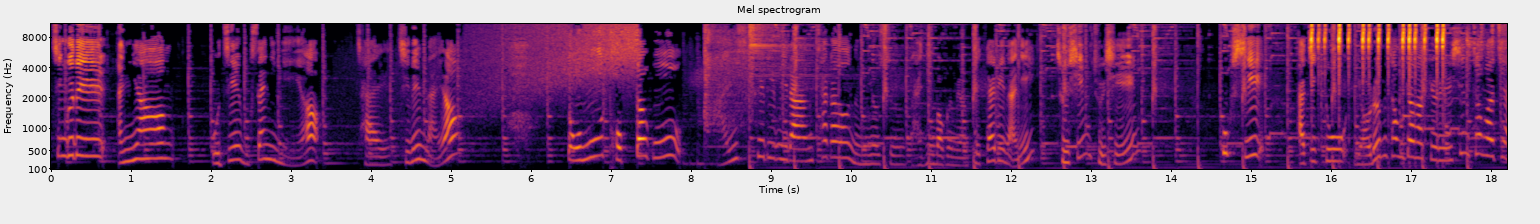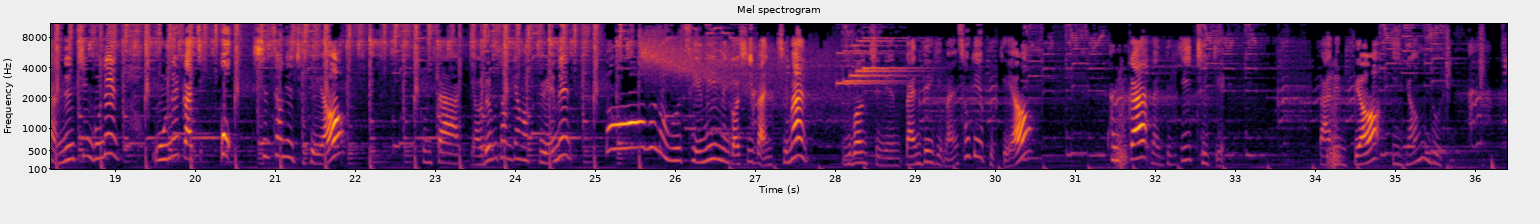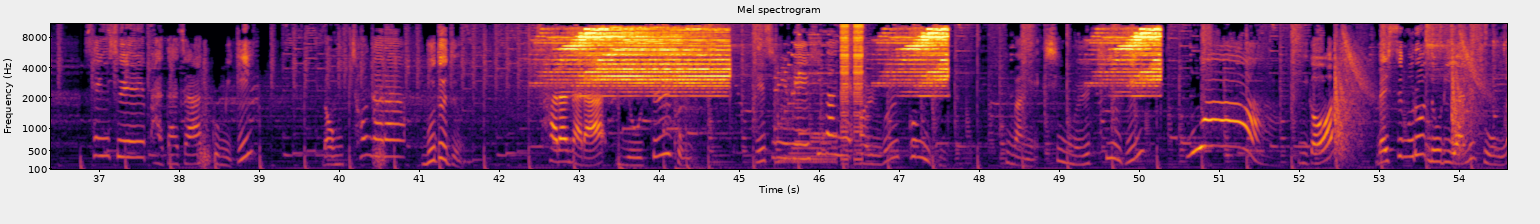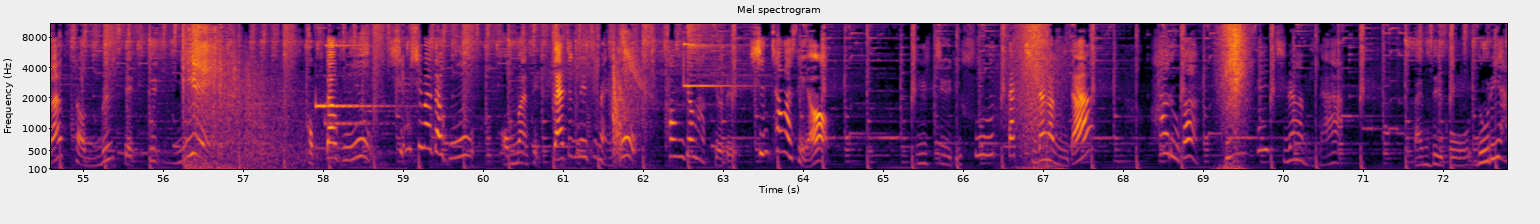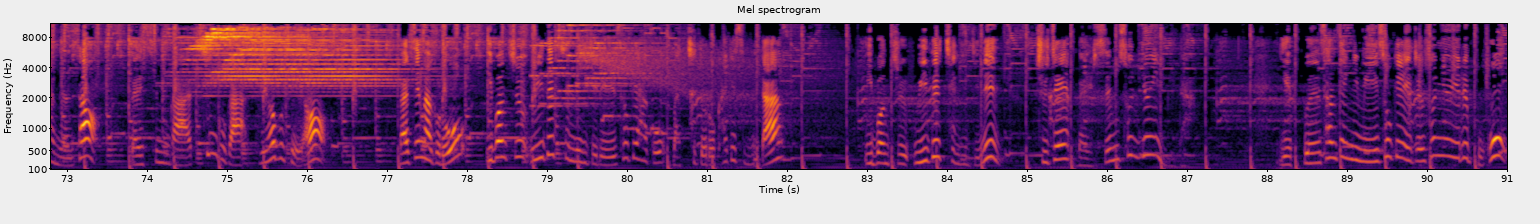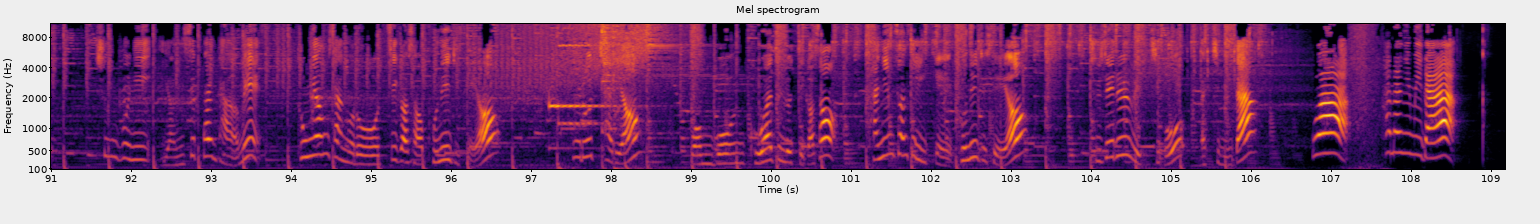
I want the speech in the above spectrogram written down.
친구들, 안녕. 오지혜 목사님이에요. 잘 지냈나요? 너무 덥다고 아이스크림이랑 차가운 음료수 많이 먹으면 배탈이 나니? 조심, 조심. 혹시 아직도 여름 성경학교를 신청하지 않는 친구는 오늘까지 꼭 신청해 주세요. 꿈딱 여름 성경학교에는 너무너무 재미있는 것이 많지만 이번 주는 만들기만 소개해 볼게요. 공가 만들기 두 개. 마른 뼈 인형 놀이. 생수의 바다자 꾸미기. 넘쳐나라 무드둥. 살아나라 요술봉. 예수님의 희망의 얼굴 꾸미기. 희망의 식물 키우기. 우와! 이건 말씀으로 놀이하는 종합 선물 세트. 예! 덥다고, 심심하다고 엄마한테 짜증내지 말고 성경학교를 신청하세요. 일주일이 후 딱 지나갑니다. 하루가 금세 지나갑니다. 만들고 놀이하면서 말씀과 친구가 되어보세요. 마지막으로 이번 주 위드 챌린지를 소개하고 마치도록 하겠습니다. 이번 주 위드 챌린지는 주제 말씀 손유입니다. 예쁜 선생님이 소개해준 손유이를 보고 충분히 연습한 다음에 동영상으로 찍어서 보내주세요. 회로 촬영, 원본 고화질로 찍어서 담임 선생님께 보내주세요. 주제를 외치고 마칩니다. 와! 하나님이다!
